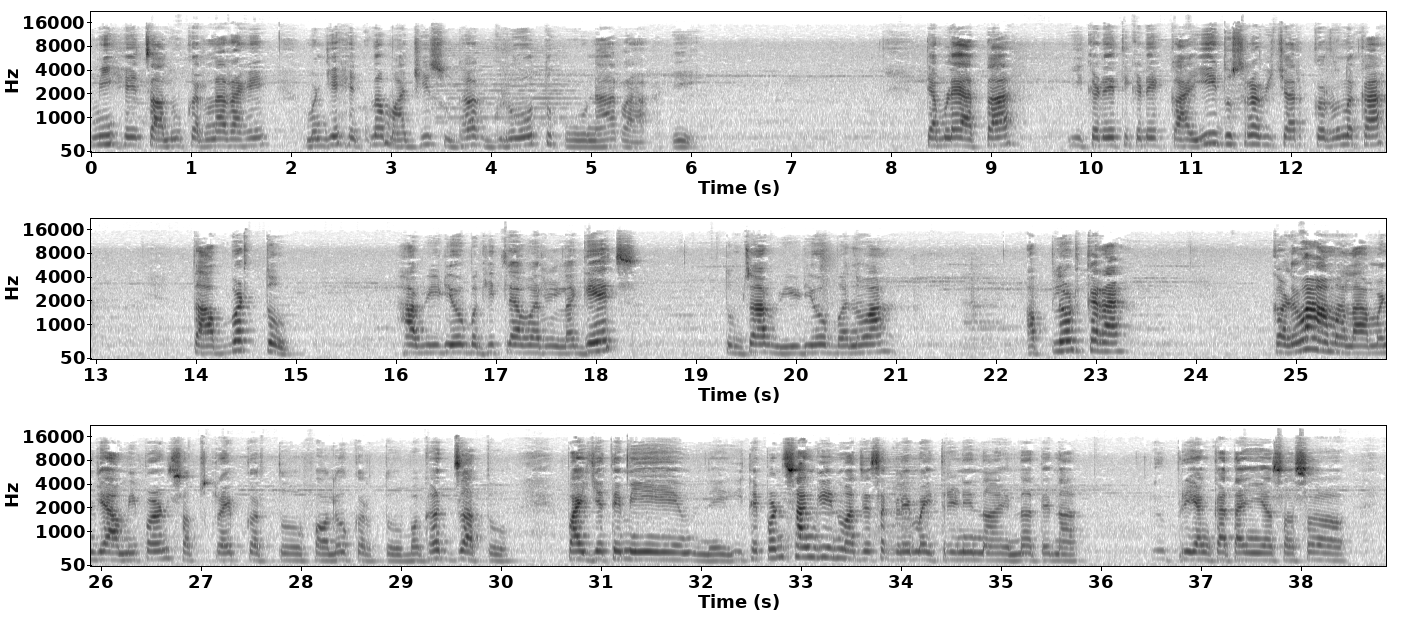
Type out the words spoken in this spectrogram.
मी हे चालू करणार आहे. म्हणजे हेतनं माझी सुद्धा ग्रोथ होणार आहे. त्यामुळे आता इकडे तिकडे काही दुसरा विचार करू नका. ताबडतोब हा व्हिडिओ बघितल्यावर लगेच तुमचा व्हिडिओ बनवा अपलोड करा कळवा आम्हाला. म्हणजे आम्ही पण सबस्क्राईब करतो फॉलो करतो बघत जातो. पाहिजे ते मी इथे पण सांगीन माझे सगळे मैत्रिणींना ना त्यांना प्रियंका ताई असं असं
